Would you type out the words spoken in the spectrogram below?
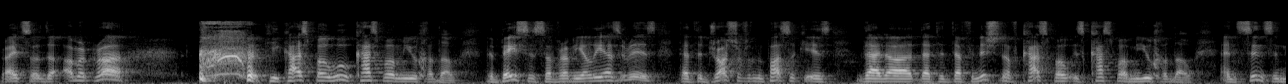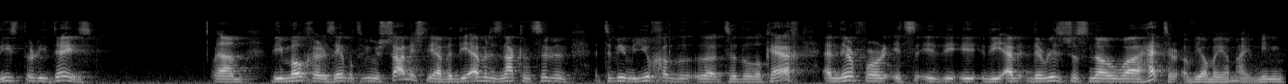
Right? So the Amar Kra Ki kaspo kaspo miyuchado. The basis of Rabbi Eliezer is that the drasha from the pasuk is that uh, that the definition of kaspo is kaspo miyuchado, and since in these thirty days um, the mocher is able to be mishamish the eved, the eved is not considered to be miyuchad to the lokech, and therefore it's the, the, the there is just no uh, heter of yom yomayim, meaning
